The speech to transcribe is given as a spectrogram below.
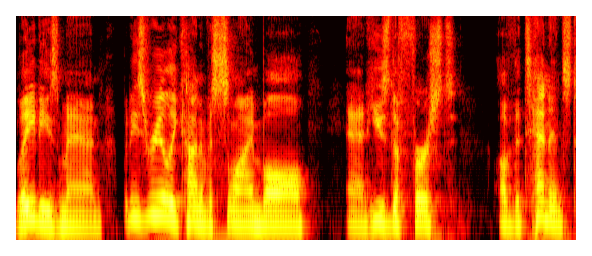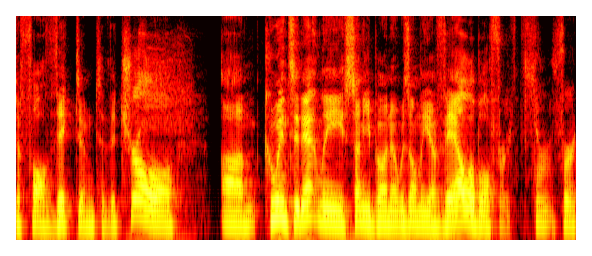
ladies man, but he's really kind of a slime ball and he's the first of the tenants to fall victim to the troll. Um, coincidentally, Sonny Bono was only available for th- for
